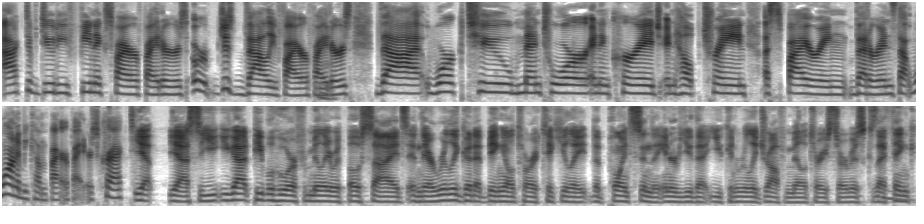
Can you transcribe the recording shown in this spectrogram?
active duty Phoenix firefighters or just Valley firefighters that work to mentor and encourage and help train aspiring veterans that want to become firefighters, correct? Yep. Yeah. So you, you got people who are familiar with both sides, and they're really good at being able to articulate the points in the interview that you can really draw from military service. Because I mm-hmm. think,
